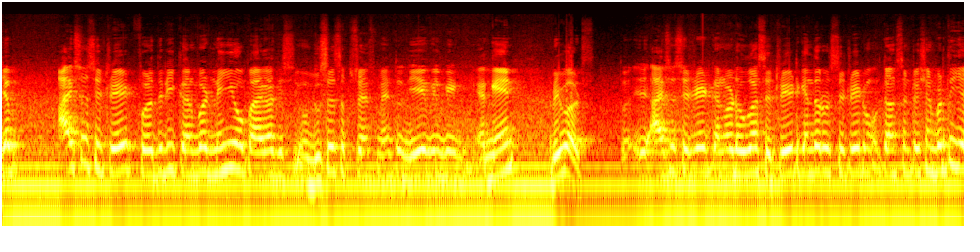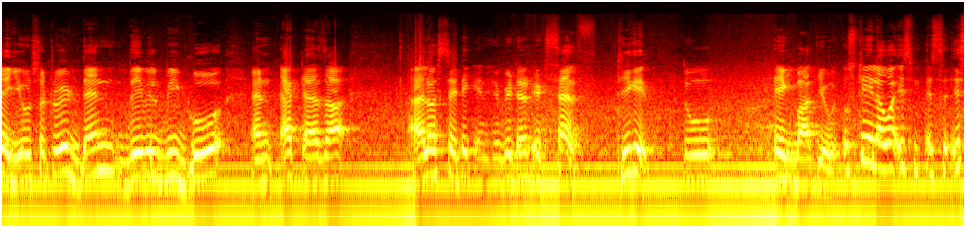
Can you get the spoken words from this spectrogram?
जब आइसोसिट्रेट फर्दरली कन्वर्ट नहीं हो पाएगा किसी दूसरे सब्सटेंस में तो ये विल बी अगेन रिवर्स तो आइसोसिट्रेट कन्वर्ट होगा सिट्रेट के अंदर और सिट्रेट कंसंट्रेशन बढ़ती जाएगी और citrate then they will be go and act as a allosteric inhibitor itself ठीक है? तो एक बात ये हो उसके अलावा इस इस,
